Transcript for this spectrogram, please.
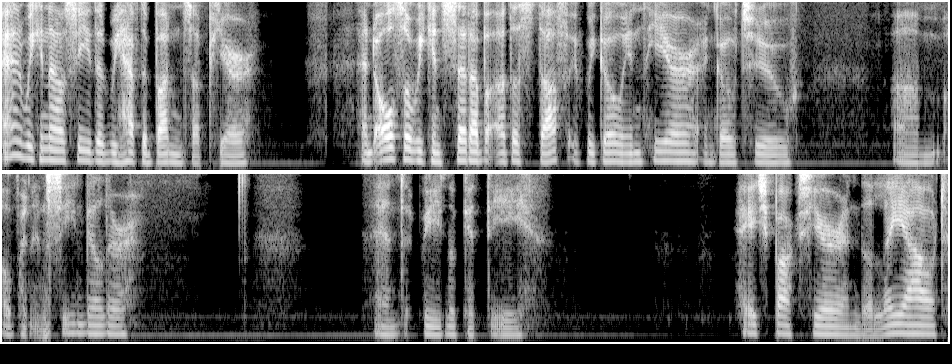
And we can now see that we have the buttons up here. And also we can set up other stuff if we go in here and go to um, open in scene builder. And we look at the HBox here and the layout.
